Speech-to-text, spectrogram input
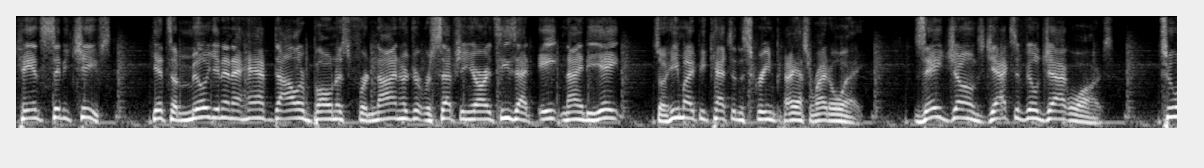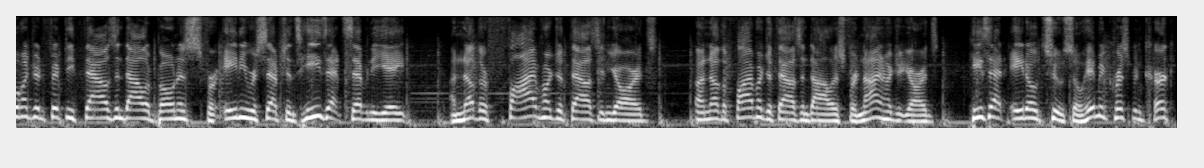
Kansas City Chiefs gets a million and a half dollar bonus for 900 reception yards. He's at 898, so he might be catching the screen pass right away. Zay Jones, Jacksonville Jaguars, $250,000 bonus for 80 receptions. He's at 78. another 500,000 yards, another $500,000 for 900 yards. He's at 802. So him and Christian Kirk,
